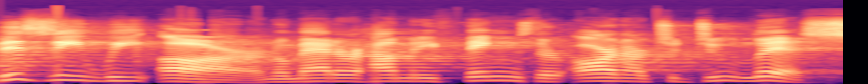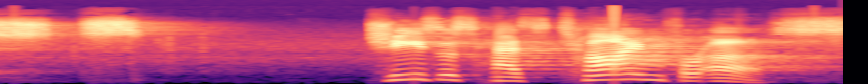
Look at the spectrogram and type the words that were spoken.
busy we are, no matter how many things there are on our to do lists, Jesus has time for us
